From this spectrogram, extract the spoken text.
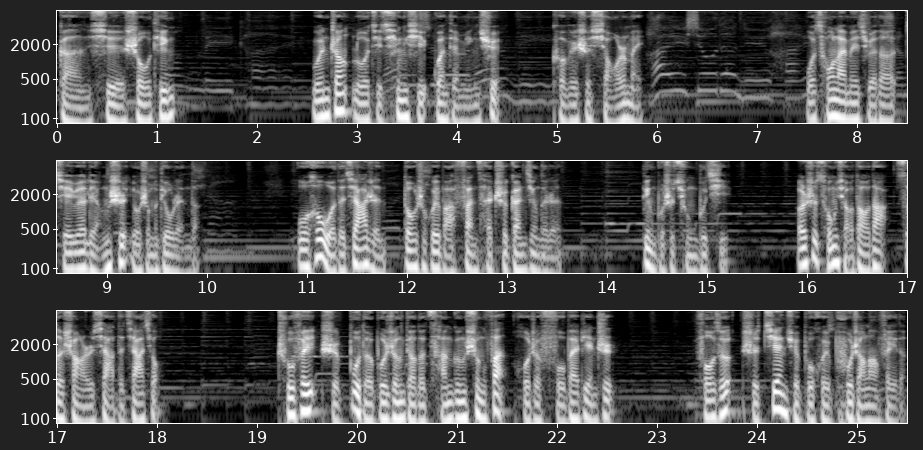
感谢收听。文章逻辑清晰，观点明确，可谓是小而美。我从来没觉得节约粮食有什么丢人的。我和我的家人都是会把饭菜吃干净的人，并不是穷不起，而是从小到大自上而下的家教。除非是不得不扔掉的残羹剩饭或者腐败变质，否则是坚决不会铺张浪费的。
